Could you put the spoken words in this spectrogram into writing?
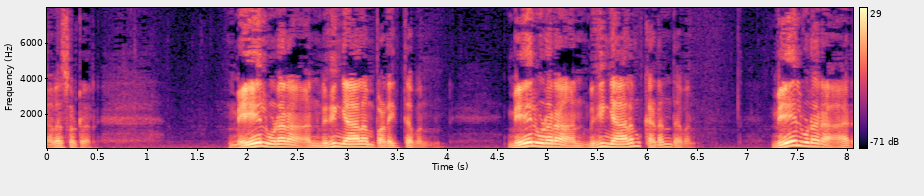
அதான் சொல்றாரு. மேல் உணரான் மிகுஞாலம் படைத்தவன் மேல் உணரான் மிகுஞாலம் கடந்தவன் மேல் உணரார்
